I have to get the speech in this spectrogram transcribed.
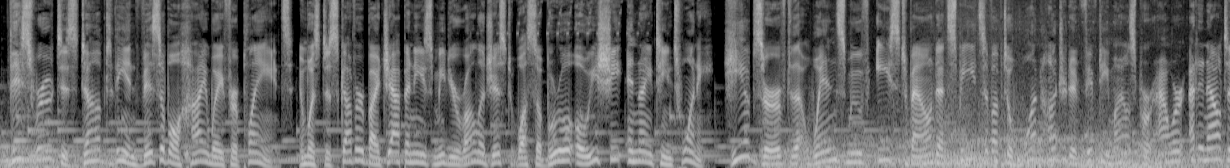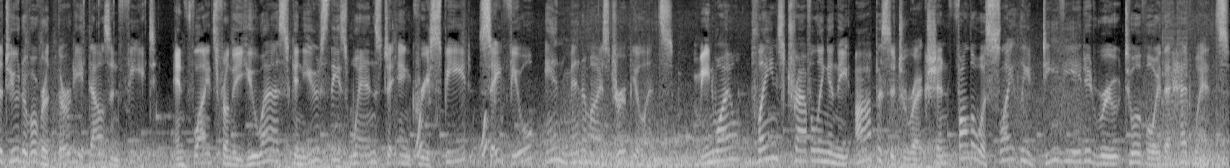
This route is dubbed the Invisible Highway for planes and was discovered by Japanese meteorologist Wasaburo Oishi in 1920. He observed that winds move eastbound at speeds of up to 150 miles per hour at an altitude of over 30,000 feet, and flights from the US can use these winds to increase speed, save fuel, and minimize turbulence. Meanwhile, planes traveling in the opposite direction follow a slightly deviated route to avoid the headwinds.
